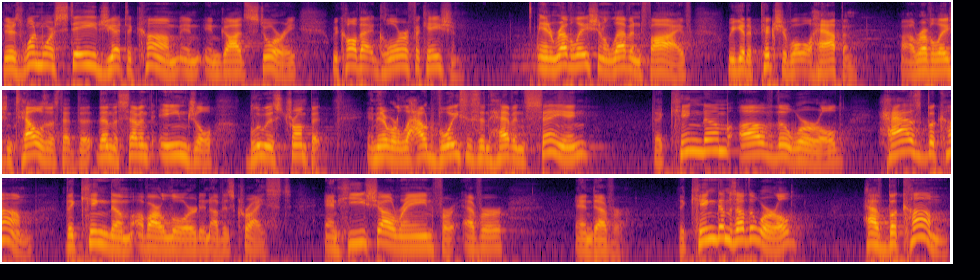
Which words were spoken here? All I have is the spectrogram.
There's one more stage yet to come in, in God's story. We call that glorification. in Revelation 11 5, we get a picture of what will happen. Uh, Revelation tells us that the, then the seventh angel blew his trumpet, and there were loud voices in heaven saying, The kingdom of the world has become the kingdom of our Lord and of his Christ, and he shall reign forever and ever. The kingdoms of the world have become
